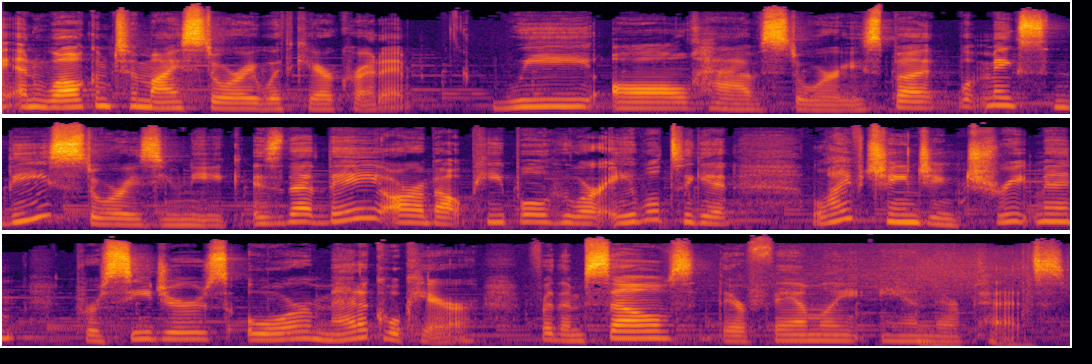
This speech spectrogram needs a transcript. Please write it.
and welcome to My Story with Care Credit. We all have stories, but what makes these stories unique is that they are about people who are able to get life changing treatment, procedures, or medical care for themselves, their family, and their pets.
